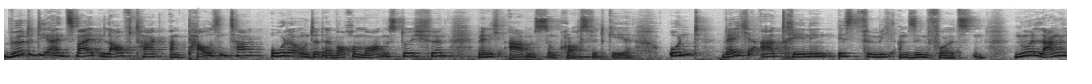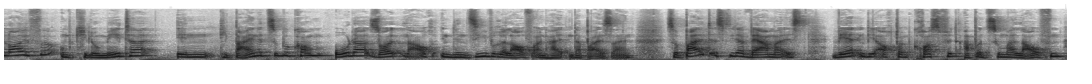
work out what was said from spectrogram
Würdet ihr einen zweiten Lauftag am Pausentag oder unter der Woche morgens durchführen, wenn ich abends zum Crossfit gehe? Und welche Art Training ist für mich am sinnvollsten? Nur lange Läufe, um Kilometer in die Beine zu bekommen oder sollten auch intensivere Laufeinheiten dabei sein. Sobald es wieder wärmer ist, werden wir auch beim CrossFit ab und zu mal laufen,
